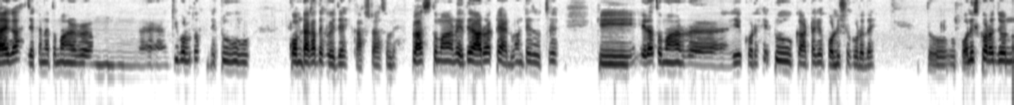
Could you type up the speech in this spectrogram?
জায়গা যেখানে তোমার কি বলতো, একটু কম টাকাতে হয়ে যায় কাজটা আসলে। প্লাস তোমার এদের আরও একটা অ্যাডভান্টেজ হচ্ছে কি, এরা তোমার ইয়ে করে, একটু কারটাকে পলিশও করে দেয়। তো পলিশ করার জন্য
